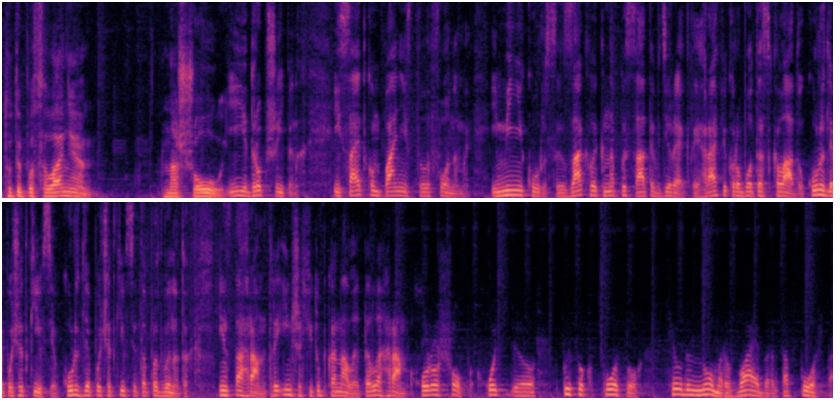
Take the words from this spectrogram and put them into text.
Тут і посилання на шоу. і дропшипінг, і сайт компанії з телефонами, і міні-курси, заклик написати в Директ, і графік роботи складу, курс для початківців, курс для початківців та продвинутих, інстаграм, три інших ютуб канали, телеграм, хорошоп, хоч е, список послуг, ще один номер, вайбер та пошта.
